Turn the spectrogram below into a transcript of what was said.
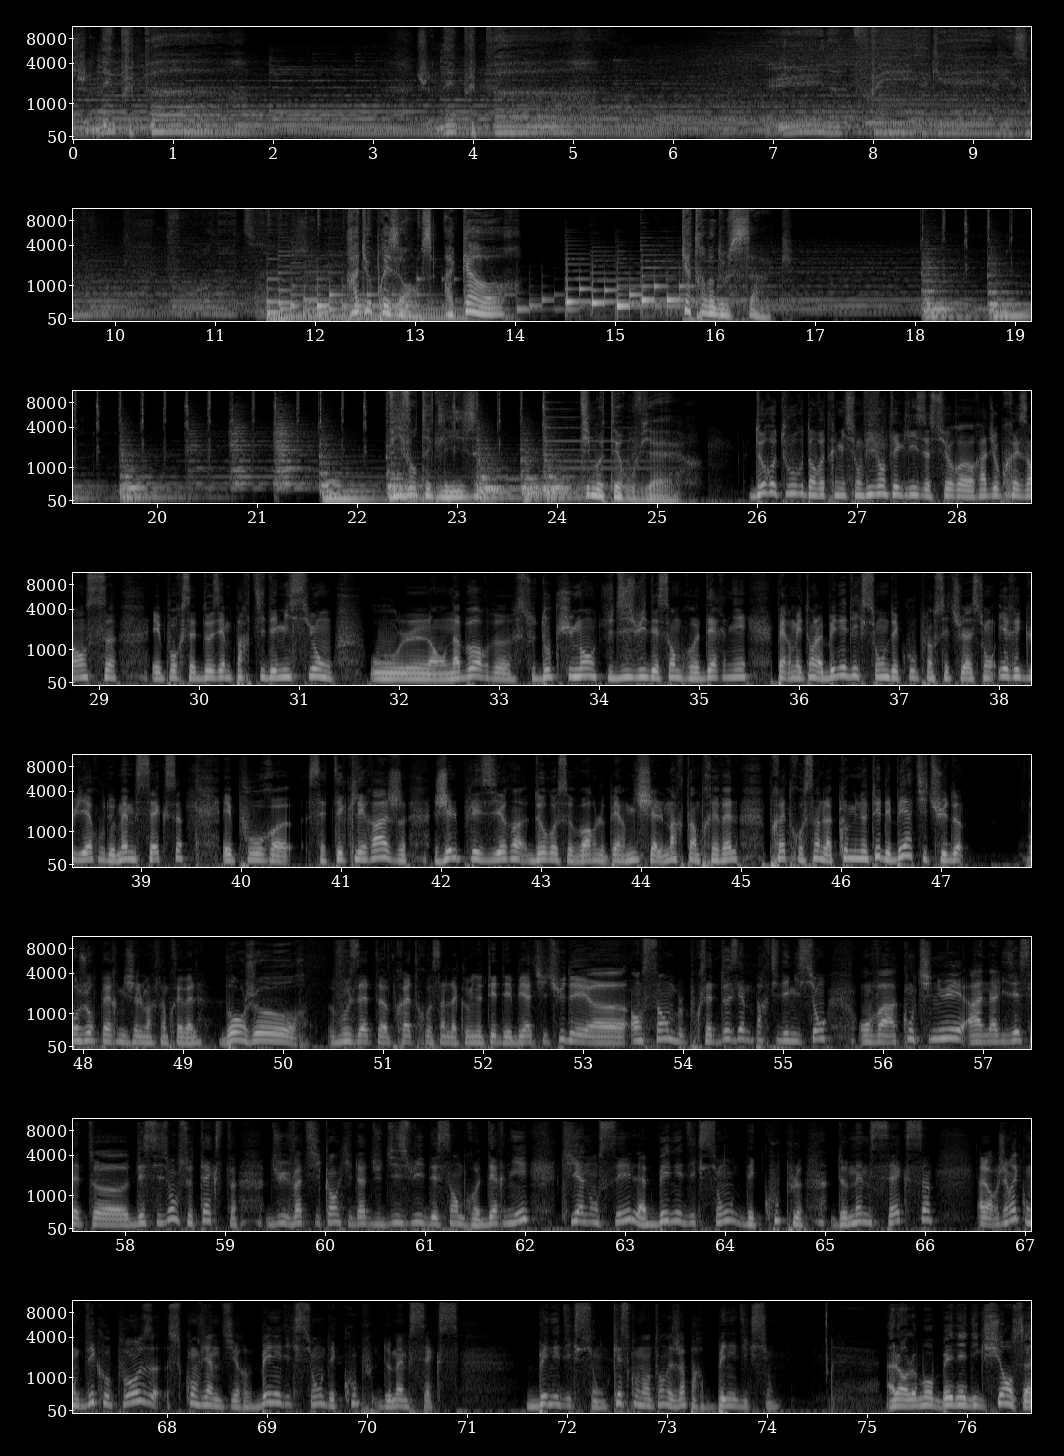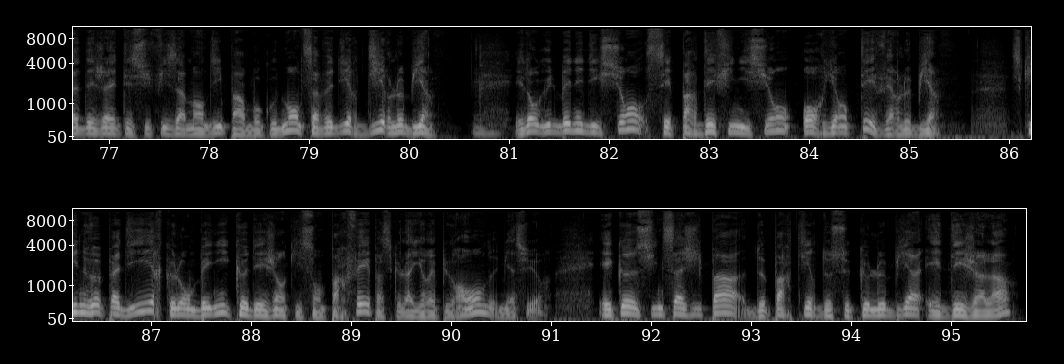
je n'ai plus peur, je n'ai plus peur. Une pluie de guérison pour notre Radio Présence à Cahors 92.5. Vivante Église, Timothée Rouvière. De retour dans votre émission Vivante Église sur euh, Radio Présence et pour cette deuxième partie d'émission où l'on aborde ce document du 18 décembre dernier permettant la bénédiction des couples en situation irrégulière ou de même sexe et pour euh, cet éclairage j'ai le plaisir de recevoir le père Michel Martin Prével prêtre au sein de la communauté des béatitudes. Bonjour Père Michel Martin Prével. Bonjour. Vous êtes prêtre au sein de la communauté des Béatitudes et euh, ensemble, pour cette deuxième partie d'émission, on va continuer à analyser cette euh, décision, ce texte du Vatican qui date du 18 décembre dernier, qui annonçait la bénédiction des couples de même sexe. Alors j'aimerais qu'on décompose ce qu'on vient de dire, bénédiction des couples de même sexe. Bénédiction, qu'est-ce qu'on entend déjà par bénédiction? Alors le mot bénédiction, ça a déjà été suffisamment dit par beaucoup de monde, ça veut dire dire le bien. Mmh. Et donc une bénédiction, c'est par définition orienté vers le bien. Ce qui ne veut pas dire que l'on bénit que des gens qui sont parfaits, parce que là il y aurait plus grand monde, bien sûr, et que s'il ne s'agit pas de partir de ce que le bien est déjà là,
